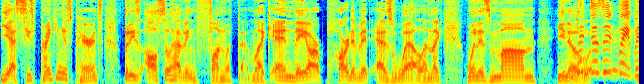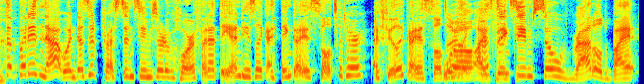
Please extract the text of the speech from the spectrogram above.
yes, he's pranking his parents, but he's also having fun with them. Like, and they are part of it as well. And like when his mom, you know, But does it wait? But the, but in that one, doesn't Preston seem sort of horrified at the end? He's like, I think I assaulted her. I feel like I assaulted her. Well, Like I Preston think- seems so rattled by it,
